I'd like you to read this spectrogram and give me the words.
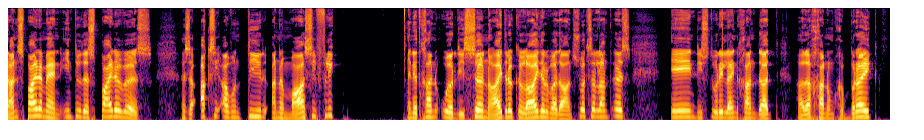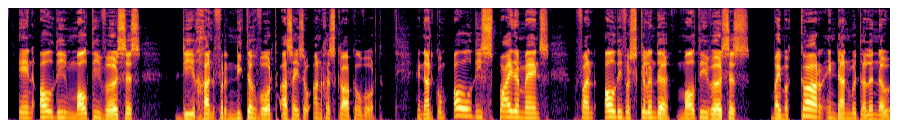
Dan Spider-Man Into the Spider-Verse is een actie-avontuur animatie fliek en het gaan oor die Sun Hydro Collider wat daar in Switserland is en die storyline gaan dat hulle gaan om gebruik en al die multiverses die gaan vernietig word as hy so aangeskakel word. En dan kom al die Spider-Mans van al die verskillende multiverses by mekaar en dan moet hulle nou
